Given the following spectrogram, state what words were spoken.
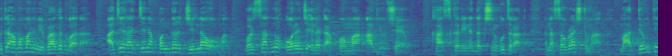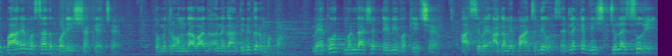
મિત્ર હવામાન વિભાગ દ્વારા આજે રાજ્યના પંદર જિલ્લાઓમાં વરસાદનું ઓરેન્જ એલર્ટ આપવામાં આવ્યું છે. ખાસ કરીને દક્ષિણ ગુજરાત અને સૌરાષ્ટ્રમાં માધ્યમથી ભારે વરસાદ પડી શકે છે. તો મિત્રો, અમદાવાદ અને ગાંધીનગરમાં પણ મેઘોત મંડાશે તેવી વકી છે. આ સિવાય આગામી પાંચ દિવસ એટલે કે વીસ જુલાઈ સુધી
